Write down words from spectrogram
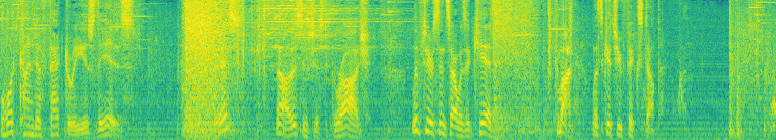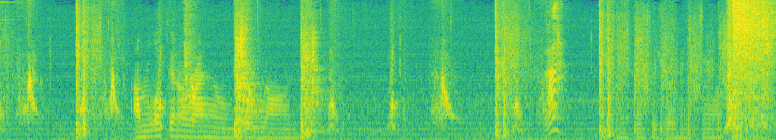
What kind of factory is this? This? No, this is just a garage. Lived here since I was a kid. Come on, let's get you fixed up. I'm looking around. Hold on. Huh? I'm pretty sure anything else.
